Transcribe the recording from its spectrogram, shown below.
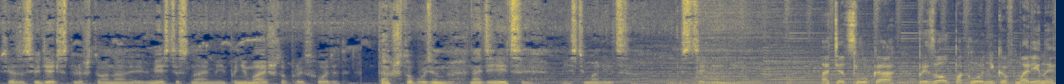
все засвидетельствовали, что она и вместе с нами, и понимает, что происходит. Так что будем надеяться, вместе молиться об исцелении. Отец Лука призвал поклонников Марины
